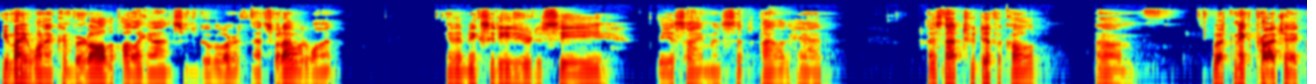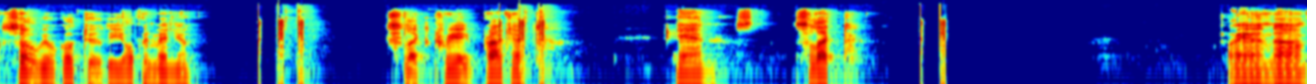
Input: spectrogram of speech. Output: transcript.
You might want to convert all the polygons in Google Earth. That's what I would want. And it makes it easier to see the assignments that the pilot had. It's not too difficult. Um, we have to make project, so we will go to the open menu, select create project, and select and um,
